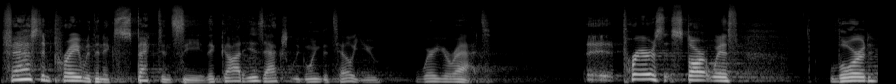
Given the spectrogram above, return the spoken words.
Fast and pray with an expectancy that God is actually going to tell you where you're at. Uh, prayers that start with, Lord,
